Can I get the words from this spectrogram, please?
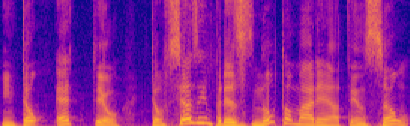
Então é teu. Então, se as empresas não tomarem atenção,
